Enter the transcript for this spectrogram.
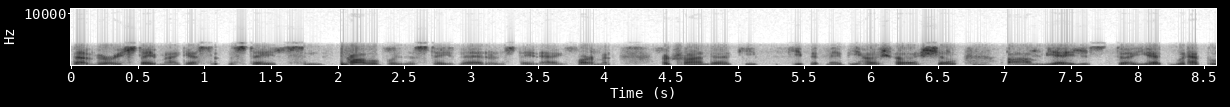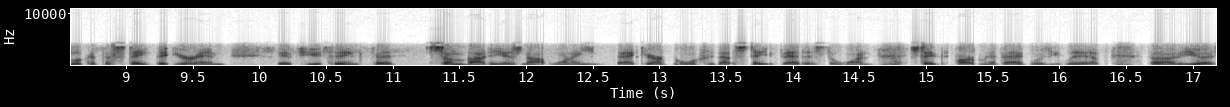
that very statement, I guess, that the states and probably the state vet or the state ag department are trying to keep keep it maybe hush hush. So, um, yeah, you just uh, you would have to look at the state that you're in if you think that somebody is not wanting backyard poultry. That state vet is the one State Department of Ag where you live. Uh, the U.S.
